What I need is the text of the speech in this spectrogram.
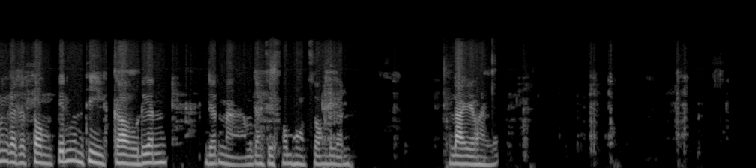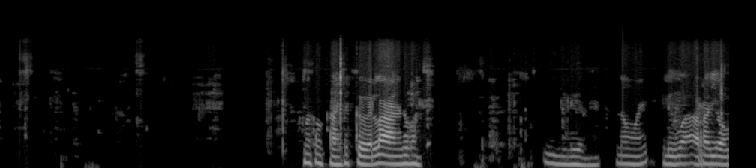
มันก็จะต้องเป็นวันที่เก้าเดือนเดือนหนามันจังสิครบรอบสองเดือนไล่เอาหันมันต้องการจะเกิดล่านะทุกคน เหลืองน้อย หรือว่าระยอง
